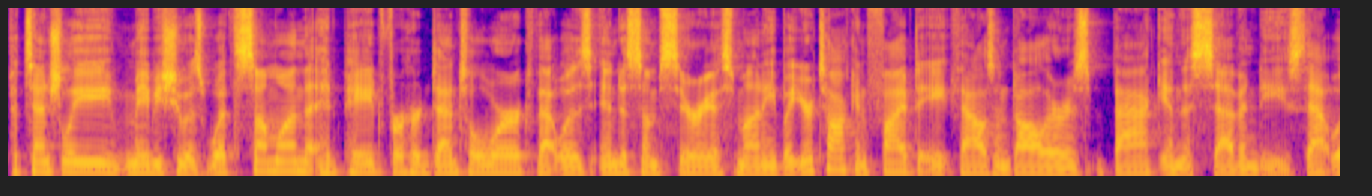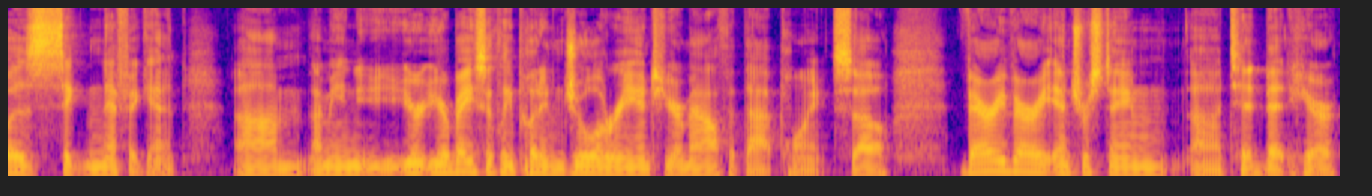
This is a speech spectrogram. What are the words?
potentially maybe she was with someone that had paid for her dental work that was into some serious money but you're talking five to eight thousand dollars back in the 70s that was significant. Um, i mean you're, you're basically putting jewelry into your mouth at that point. So very very interesting uh, tidbit here.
